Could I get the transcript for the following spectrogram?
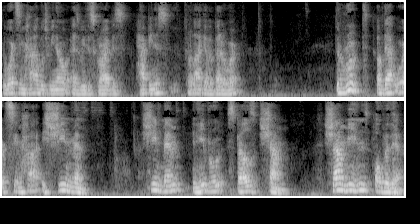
the word simha, which we know as we describe as happiness, for lack of a better word, the root of that word simha is shin mem. Shin mem in Hebrew spells sham. Sham means over there.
